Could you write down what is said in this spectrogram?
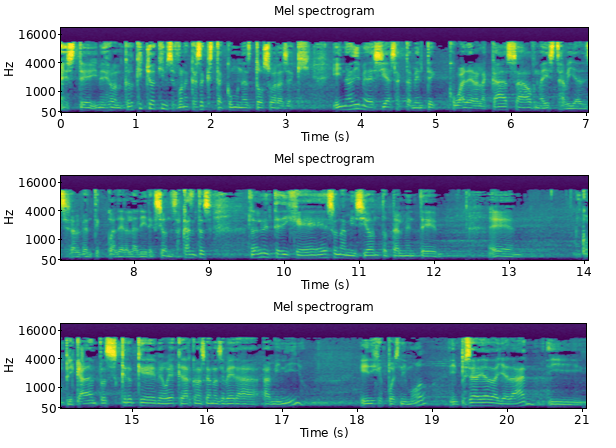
Este, y me dijeron, creo que Joaquín se fue a una casa que está como unas dos horas de aquí. Y nadie me decía exactamente cuál era la casa, o nadie sabía realmente cuál era la dirección de esa casa. Entonces, realmente dije, es una misión totalmente eh, complicada. Entonces, creo que me voy a quedar con las ganas de ver a mi niño. Y dije, pues ni modo. Empecé a ir a Dayadán y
